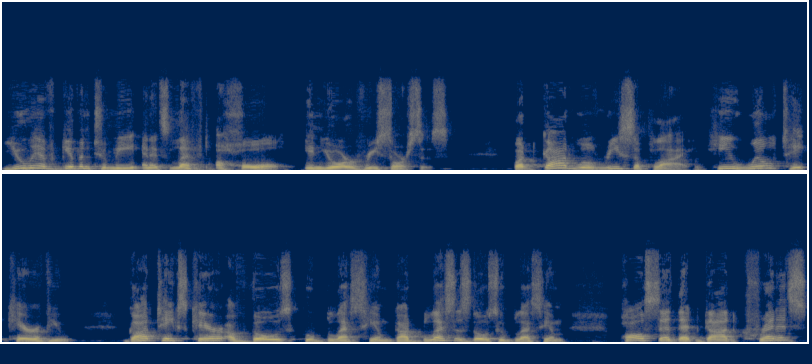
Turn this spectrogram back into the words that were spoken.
You have given to me, and it's left a hole in your resources. But God will resupply, He will take care of you. God takes care of those who bless Him, God blesses those who bless Him. Paul said that God credits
